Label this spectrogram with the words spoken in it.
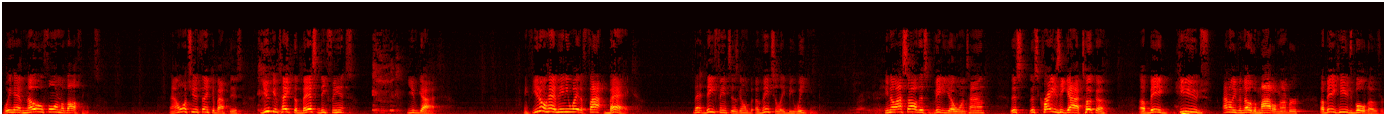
we have no form of offense. Now, I want you to think about this. You can take the best defense you've got if you don't have any way to fight back, that defense is going to eventually be weakened. You know, I saw this video one time. This this crazy guy took a a big, huge, I don't even know the model number, a big, huge bulldozer.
